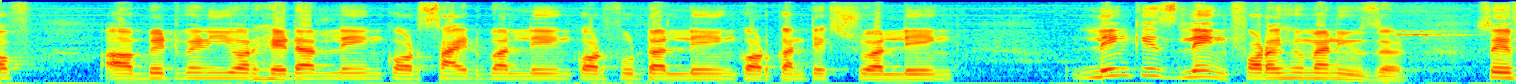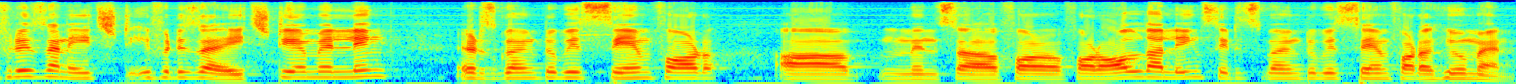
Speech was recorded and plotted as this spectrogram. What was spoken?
of uh, between your header link or sidebar link or footer link or contextual link. Link is link for a human user. So if it is an HT, if it is a html link it's going to be same for uh, means uh, for for all the links it is going to be same for a human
